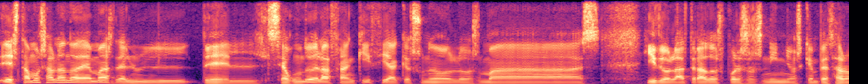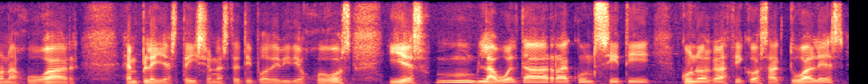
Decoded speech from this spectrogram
estamos hablando además del, del segundo de la franquicia, que es uno de los más idolatrados por esos niños que empezaron a jugar en PlayStation este tipo de videojuegos. Y es mm, la vuelta a Raccoon City con unos gráficos actuales,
